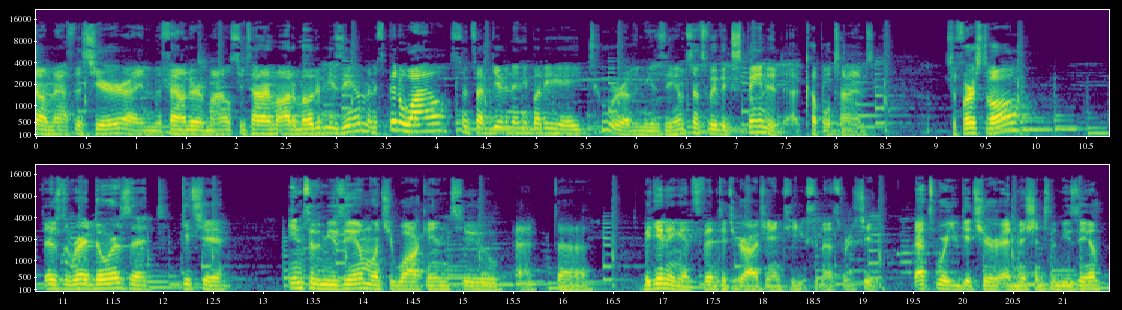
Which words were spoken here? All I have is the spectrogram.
Sean Mathis here. I am the founder of Miles Through Time Automotive Museum, and it's been a while since I've given anybody a tour of the museum since we've expanded a couple times. So first of all, there's the red doors that get you into the museum once you walk into at uh, the beginning. It's Vintage Garage Antiques, and that's where you that's where you get your admission to the museum,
